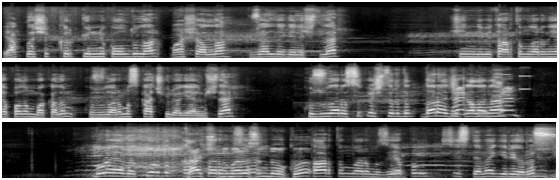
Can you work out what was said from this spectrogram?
Yaklaşık 40 günlük oldular. Maşallah güzel de geliştiler. Şimdi bir tartımlarını yapalım bakalım. Kuzularımız kaç kilo gelmişler. Kuzuları sıkıştırdık daracık alana. Buraya da kurduk Kaç numarasını da oku. Tartımlarımızı yapıp sisteme giriyoruz.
